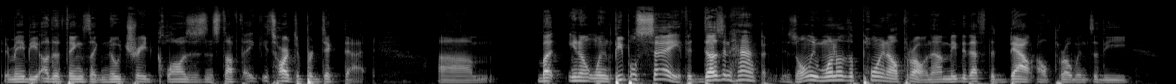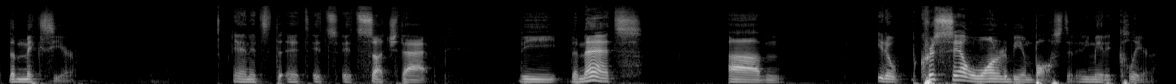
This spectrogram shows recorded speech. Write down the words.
There may be other things like no trade clauses and stuff. It's hard to predict that. Um, but you know, when people say if it doesn't happen, there's only one other point I'll throw. And now, maybe that's the doubt I'll throw into the the mix here, and it's it's it's it's such that the the Mets, um, you know, Chris Sale wanted to be in Boston, and he made it clear.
